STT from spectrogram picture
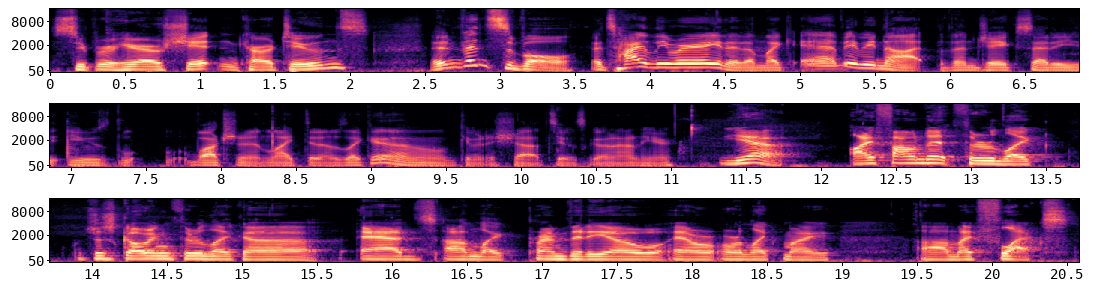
superhero shit and cartoons? Invincible. It's highly rated. I'm like, eh, maybe not. But then Jake said he, he was watching it and liked it. I was like, eh, I'll give it a shot, see what's going on here. Yeah, I found it through like just going through like uh ads on like Prime Video or, or like my uh, my Flex.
